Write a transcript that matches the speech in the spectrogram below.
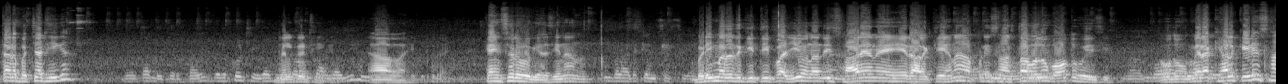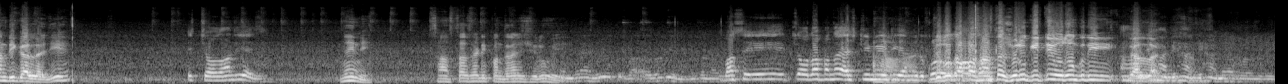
ਤੁਹਾਡਾ ਬੱਚਾ ਠੀਕ ਹੈ ਉਹ ਤੁਹਾਡੀ ਕਿਰਪਾ ਜੀ ਬਿਲਕੁਲ ਠੀਕ ਹੈ ਬਿਲਕੁਲ ਠੀਕ ਹੈ ਆ ਵਾਹਿਗੁਰੂ ਵਾਹਿਗੁਰੂ। ਕੈਂਸਰ ਹੋ ਗਿਆ ਸੀ ਨਾ ਉਹਨੂੰ। ਬਲੱਡ ਕੈਂਸਰ ਸੀ ਬੜੀ ਮਦਦ ਕੀਤੀ ਭਾਜੀ ਉਹਨਾਂ ਦੀ ਸਾਰਿਆਂ ਨੇ ਇਹ ਰਲ ਕੇ ਹਨਾ ਆਪਣੀ ਸੰਸਥਾ ਵੱਲੋਂ ਬਹੁਤ ਹੋਈ ਸੀ। ਉਦੋਂ ਮੇਰਾ ਖਿਆਲ ਕਿਹੜੇ ਸਾਲ ਦੀ ਗੱਲ ਹੈ ਜੀ ਇਹ ਇਹ 14 ਦੀ ਹੈ ਜੀ ਨਹੀਂ ਨਹੀਂ ਸੰਸਥਾ ਸਾਡੀ 15 ਚ ਸ਼ੁਰੂ ਹੋਈ ਬਸ ਇਹ 14 15 ਐਸਟੀਮੇਟ ਹੀ ਆ ਮੇਰੇ ਕੋਲ ਜਦੋਂ ਕੁ ਆਪਾਂ ਸੰਸਥਾ ਸ਼ੁਰੂ ਕੀਤੀ ਉਦੋਂ ਕਦੀ ਗੱਲ ਆ ਹਾਂਜੀ ਹਾਂਜੀ ਹਾਂਜੀ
